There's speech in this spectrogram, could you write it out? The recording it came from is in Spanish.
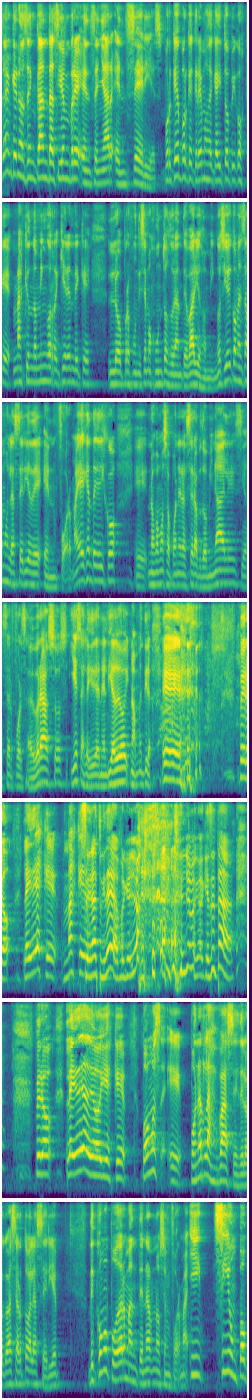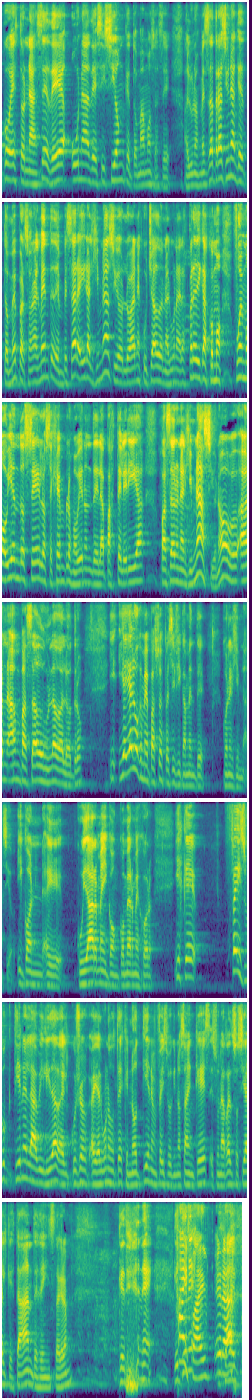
¿Saben que nos encanta siempre enseñar en series? ¿Por qué? Porque creemos de que hay tópicos que más que un domingo requieren de que lo profundicemos juntos durante varios domingos. Y hoy comenzamos la serie de En Forma. Hay gente que dijo, eh, nos vamos a poner a hacer abdominales y a hacer fuerza de brazos. Y esa es la idea en el día de hoy. No, mentira. Eh, pero la idea es que más que... Será tu idea, porque yo, yo me quedo aquí sentada. Pero la idea de hoy es que podamos eh, poner las bases de lo que va a ser toda la serie, de cómo poder mantenernos en forma. Y sí, un poco esto nace de una decisión que tomamos hace algunos meses atrás y una que tomé personalmente de empezar a ir al gimnasio. Lo han escuchado en alguna de las prédicas, cómo fue moviéndose, los ejemplos movieron de la pastelería, pasaron al gimnasio, ¿no? Han, pasado de un lado al otro. Y, y hay algo que me pasó específicamente con el gimnasio y con eh, cuidarme y con comer mejor. Y es que Facebook tiene la habilidad, hay algunos de ustedes que no tienen Facebook y no saben qué es, es una red social que está antes de Instagram, que tiene... High Five, era,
